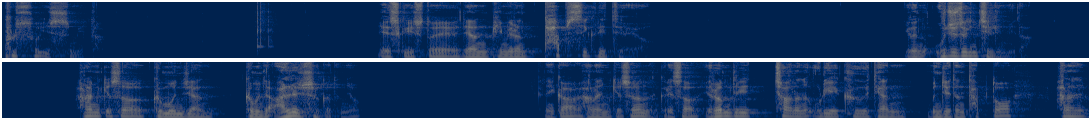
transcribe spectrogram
풀 수 있습니다. 예수 그리스도에 대한 비밀은 탑 시크릿이에요. 이건 우주적인 진리입니다. 하나님께서 그 문제 그 문제 알려주셨거든요. 그러니까 하나님께서는 그래서 여러분들이 처하는 우리의 그 대한 문제에 답도 하나님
